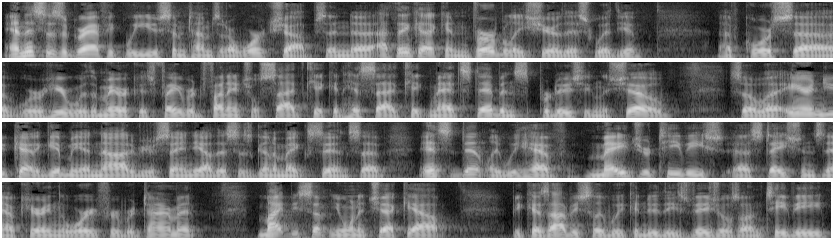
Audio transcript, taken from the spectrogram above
And this is a graphic we use sometimes at our workshops, and uh, I think I can verbally share this with you. Of course, uh, we're here with America's favorite financial sidekick and his sidekick, Matt Stebbins, producing the show. So, uh, Aaron, you kind of give me a nod if you're saying, yeah, this is going to make sense. Uh, incidentally, we have major TV uh, stations now carrying the worry free retirement. Might be something you want to check out because obviously we can do these visuals on TV.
